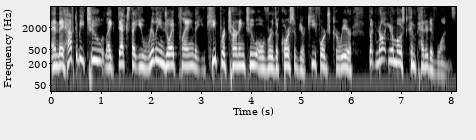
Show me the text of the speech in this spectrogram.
and they have to be two like decks that you really enjoy playing that you keep returning to over the course of your keyforge career but not your most competitive ones.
